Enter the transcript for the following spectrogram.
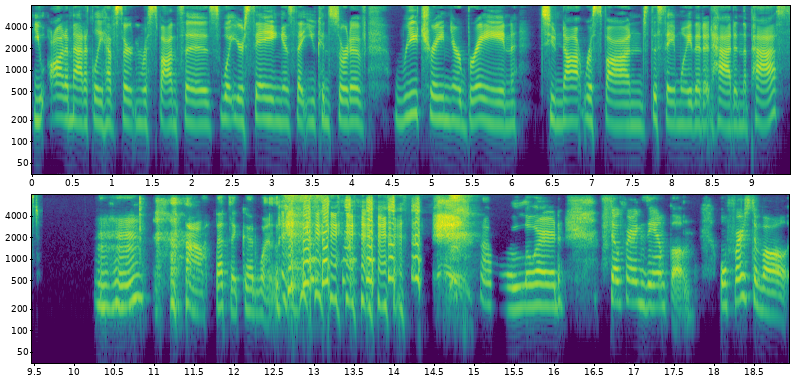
you automatically have certain responses, what you're saying is that you can sort of retrain your brain to not respond the same way that it had in the past? Mm-hmm. That's a good one. oh, Lord. So, for example, well, first of all,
